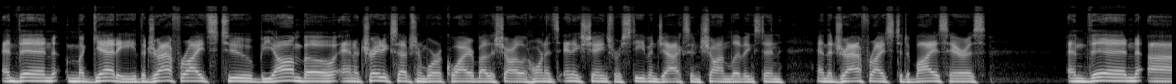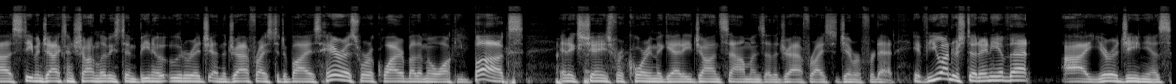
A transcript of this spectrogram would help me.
and then Maggette, the draft rights to Biyombo and a trade exception were acquired by the Charlotte Hornets in exchange for Stephen Jackson, Shaun Livingston, and the draft rights to Tobias Harris. And then uh, Stephen Jackson, Shaun Livingston, Beno Udrih, and the draft rights to Tobias Harris were acquired by the Milwaukee Bucks in exchange for Corey Maggette, John Salmons, and the draft rights to Jimmer Fredette. If you understood any of that, ah, you're a genius.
